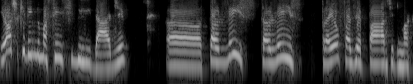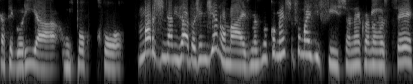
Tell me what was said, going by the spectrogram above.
eu acho que vem de uma sensibilidade, uh, talvez, talvez para eu fazer parte de uma categoria um pouco marginalizado hoje em dia não mais, mas no começo foi mais difícil, né? Quando você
